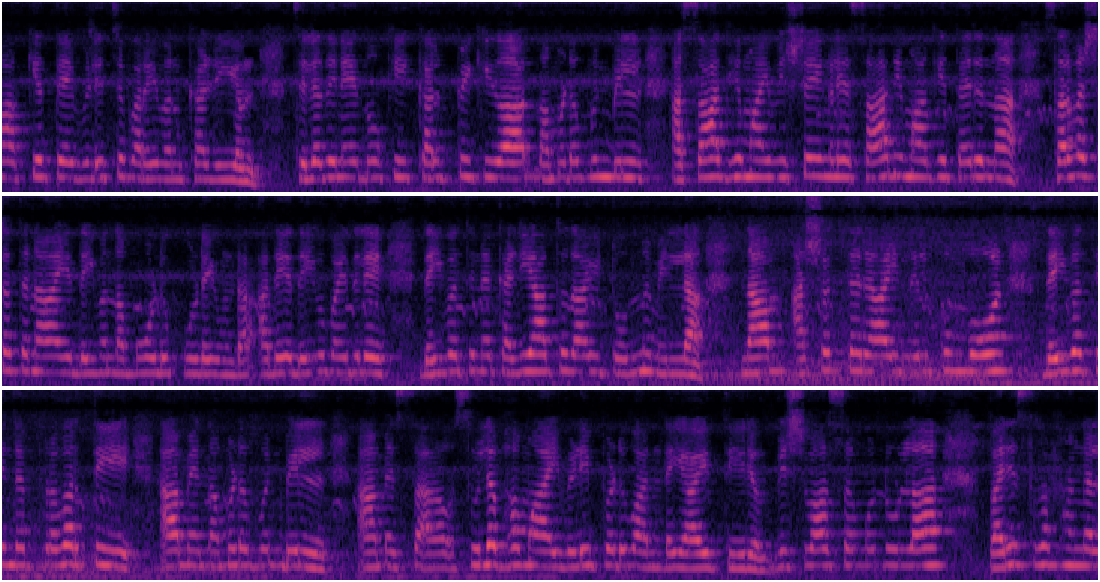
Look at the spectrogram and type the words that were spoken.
വാക്യത്തെ വിളിച്ചു പറയുവാൻ കഴിയും. ചിലതിനെ നോക്കി കൽപ്പിക്കുക നമ്മുടെ മുൻപിൽ അസാധ്യമായ വിഷയങ്ങളെ സാധ്യമാക്കി തരുന്ന സർവശക്തനായ ദൈവം നമ്മോട് കൂടെയുണ്ട്. അതേ ദൈവപൈതലെ ദൈവത്തിന് കഴിയാത്തതായിട്ടൊന്നുമില്ല. നാം അശക്തരായി നിൽക്കുമ്പോൾ ദൈവത്തിന്റെ പ്രവൃത്തി ആമെ നമ്മുടെ മുൻപിൽ ആമെ സുലഭമായി വെളിപ്പെടുവാനിടയായി തീരും വിശ്വാസം കൊണ്ടുള്ള പരിശ്രമങ്ങൾ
